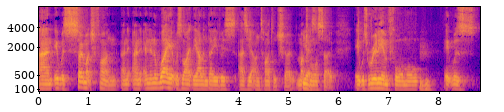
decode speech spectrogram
and it was so much fun. And, and and in a way, it was like the Alan Davies As Yet Untitled show, much Yes. more so. It was really informal. It was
